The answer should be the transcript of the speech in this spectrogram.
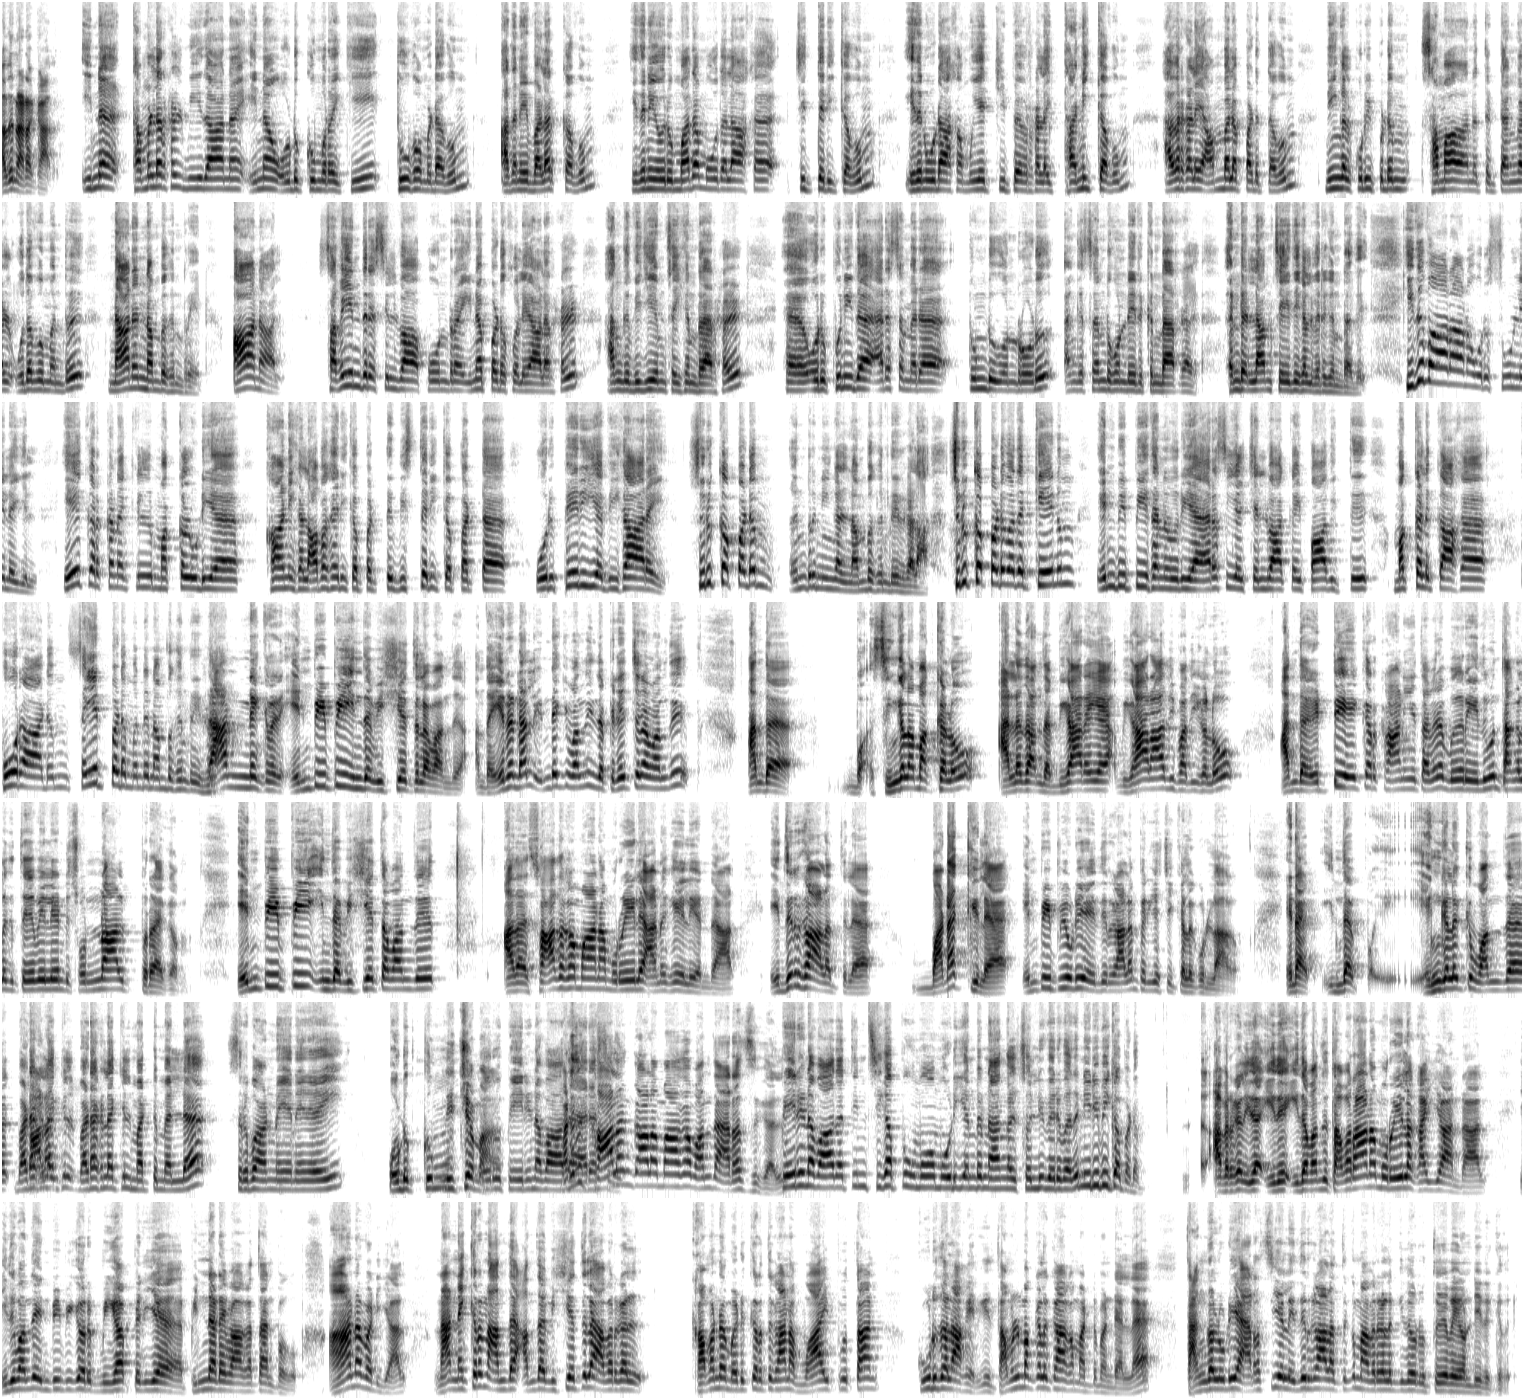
அது நடக்காது. இன தமிழர்கள் மீதான இன ஒடுக்குமுறைக்கு தூபமிடவும் அதனை வளர்க்கவும் இதனை ஒரு மத மோதலாக சித்தரிக்கவும் இதனூடாக முயற்சிப்பவர்களை தணிக்கவும் அவர்களை அம்பலப்படுத்தவும் நீங்கள் குறிப்பிடும் சமாதான திட்டங்கள் உதவும் என்று நானும் நம்புகின்றேன். ஆனால் சவேந்திர சில்வா போன்ற இனப்படுகொலையாளர்கள் அங்கு விஜயம் செய்கின்றார்கள். ஒரு புனித அரசமர துண்டு ஒன்றோடு அங்கு சென்று கொண்டிருக்கின்றார்கள் என்றெல்லாம் செய்திகள் வருகின்றது. இதுவாறான ஒரு சூழ்நிலையில் ஏக்கர் கணக்கில் மக்களுடைய காணிகள் அபகரிக்கப்பட்டு விஸ்தரிக்கப்பட்ட ஒரு பெரிய விகாரை சுருக்கப்படும் என்று நீங்கள் நம்புகின்றீர்களா? சுருக்கப்படுவதற்கேனும் என்பிபி தன்னுடைய அரசியல் செல்வாக்கை பாவித்து மக்களுக்காக போராடும் செயற்படும் என்று நம்புகின்றீர்களா? நான் நினைக்கிறேன் என்பிபி இந்த விஷயத்தில் வந்து அந்த ஏனென்றால் இன்றைக்கு வந்து இந்த பிரச்சனை வந்து அந்த சிங்கள மக்களோ அல்லது அந்த விகாரைய விகாராதிபதிகளோ அந்த எட்டு ஏக்கர் காணியை தவிர வேறு எதுவும் தங்களுக்கு தேவையில்லை என்று சொன்னால் பிறகும் என்பிபி இந்த விஷயத்தை வந்து அதை சாதகமான முறையில் அணுகையில் என்றால் எதிர்காலத்தில் வடக்கில் என்பிபியுடைய எதிர்காலம் பெரிய சிக்கலுக்கு உள்ளாகும் ஏன்னா இந்த எங்களுக்கு வந்த வடகிழக்கில் வடகிழக்கில் மட்டுமல்ல சிறுபான்மையினரை ஒடுக்கும் நிச்சயமா. ஒரு பேரினவாத காலங்காலமாக வந்த அரசுகள் பேரினவாதத்தின் சிகப்பு மோமூடி என்று நாங்கள் சொல்லி வருவது நிரூபிக்கப்படும். அவர்கள் இதை இதை இதை வந்து தவறான முறையில் கையாண்டால் இது வந்து என்பிபிக்கு ஒரு மிகப்பெரிய பின்னடைவாகத்தான் போகும். ஆனபடியால் நான் நினைக்கிறேன் அந்த அந்த விஷயத்தில் அவர்கள் கவனம் எடுக்கிறதுக்கான வாய்ப்பு தான் கூடுதலாக இருக்குது தமிழ் மக்களுக்காக மட்டுமன்றல்ல தங்களுடைய அரசியல் எதிர்காலத்துக்கும் அவர்களுக்கு இது ஒரு தேவை ஒன்று இருக்குது.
